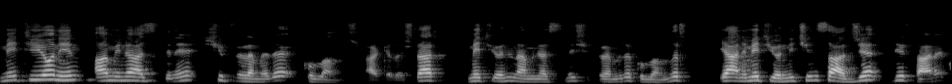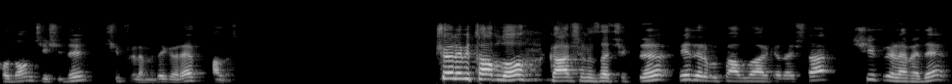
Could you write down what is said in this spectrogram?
metiyonin amino asitini şifrelemede kullanılır arkadaşlar. Metiyonin amino asitini şifrelemede kullanılır. Yani metiyonin için sadece bir tane kodon çeşidi şifrelemede görev alır. Şöyle bir tablo karşınıza çıktı. Nedir bu tablo arkadaşlar? Şifrelemede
